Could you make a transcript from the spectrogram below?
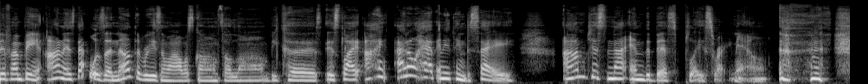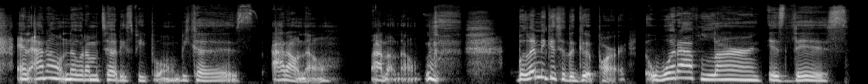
if I'm being honest, that was another reason why I was gone so long because it's like I I don't have anything to say. I'm just not in the best place right now. and I don't know what I'm gonna tell these people because I don't know. I don't know. but let me get to the good part. What I've learned is this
